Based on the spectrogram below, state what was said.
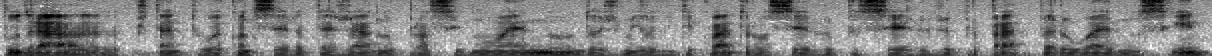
Poderá, portanto, acontecer até já no próximo ano, 2024, ou ser, ser preparado para o ano seguinte.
